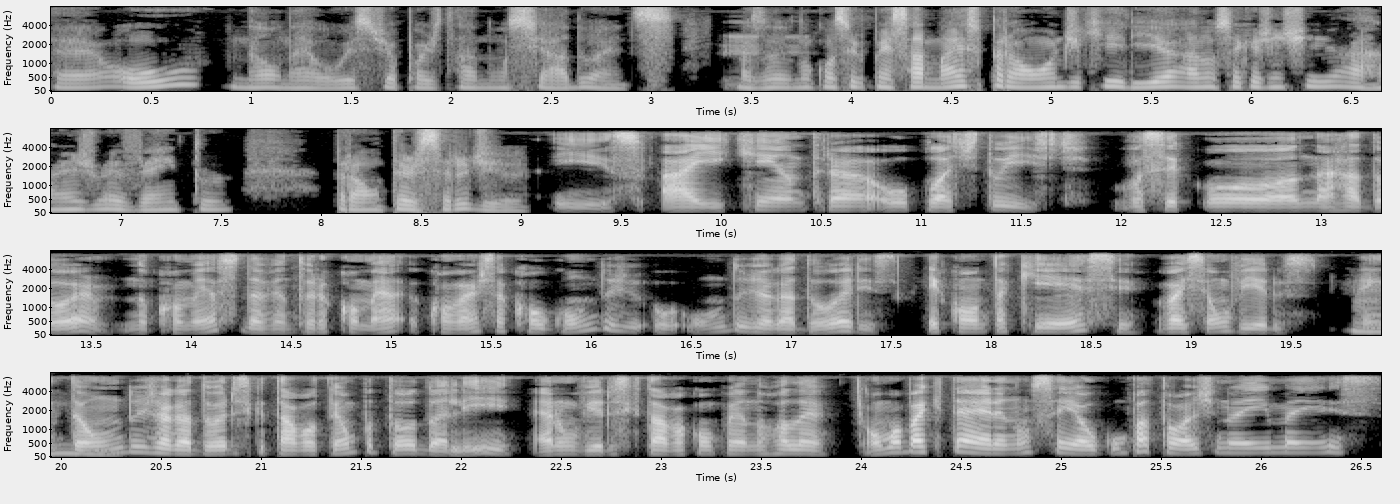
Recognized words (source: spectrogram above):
É, ou não, né? Ou isso já pode estar anunciado antes. Mas eu não consigo pensar mais para onde que iria, a não ser que a gente arranje um evento para um terceiro dia. Isso. Aí que entra o plot twist. Você, o narrador, no começo da aventura, come, conversa com algum do, um dos jogadores e conta que esse vai ser um vírus. Uhum. Então, um dos jogadores que estava o tempo todo ali era um vírus que estava acompanhando o rolê. Ou uma bactéria, não sei, algum patógeno aí, mas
